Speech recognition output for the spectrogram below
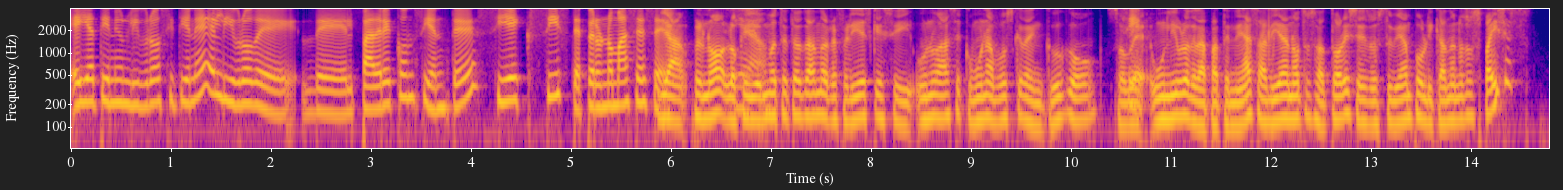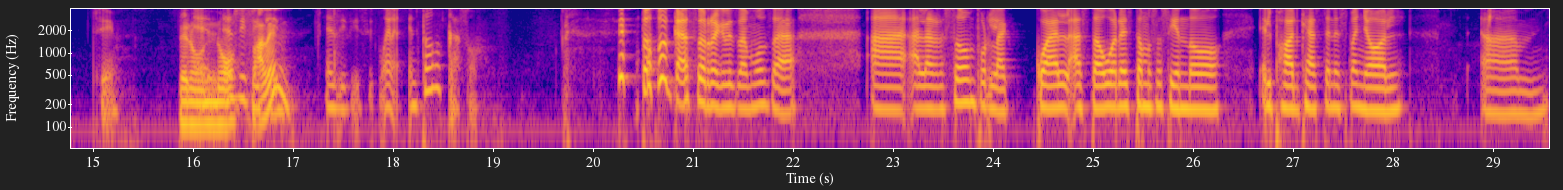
ella tiene un libro, sí tiene el libro de del padre consciente, sí existe, pero no más ese. Ya, pero no, lo que Yeah. yo me estoy tratando de referir es que si uno hace como una búsqueda en Google sobre Sí. un libro de la paternidad, salieran otros autores y lo estuvieran publicando en otros países, Sí. pero Es- no es salen. Es difícil. Bueno, en todo caso, en todo caso, regresamos a, a, a la razón por la cual hasta ahora estamos haciendo el podcast en español. Am,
